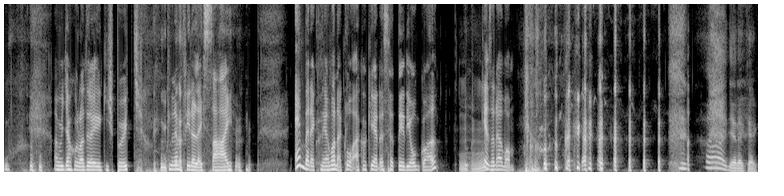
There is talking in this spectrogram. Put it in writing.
Ami gyakorlatilag egy kis pötty. Nem fér el egy száj. Embereknél van-e kloáka, kérdezhetnéd joggal. Mhm. Uh-huh. Képzeld el, van. Á, gyerekek.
